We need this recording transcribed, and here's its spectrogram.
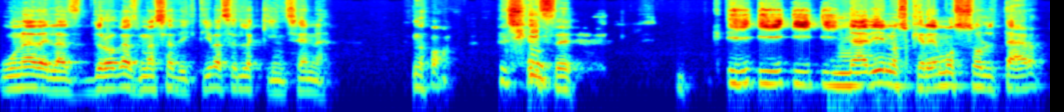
una de las drogas más adictivas es la quincena, ¿no? Este, y, nadie nos queremos soltar.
